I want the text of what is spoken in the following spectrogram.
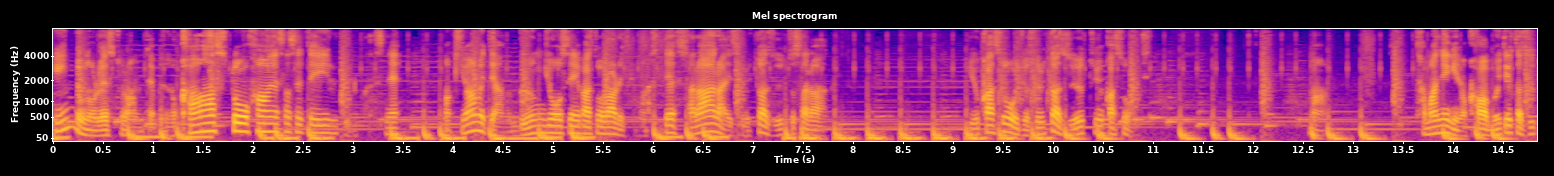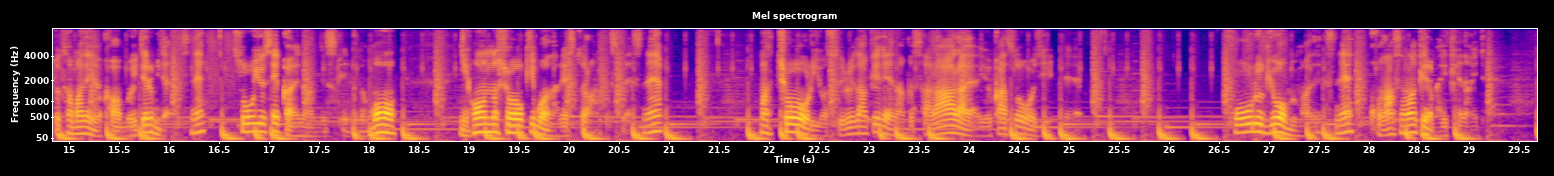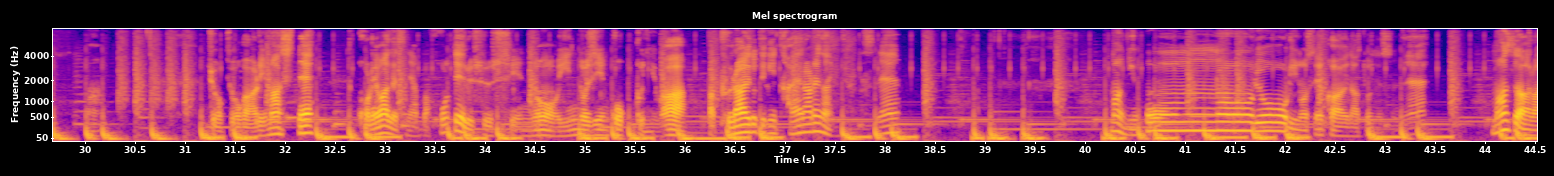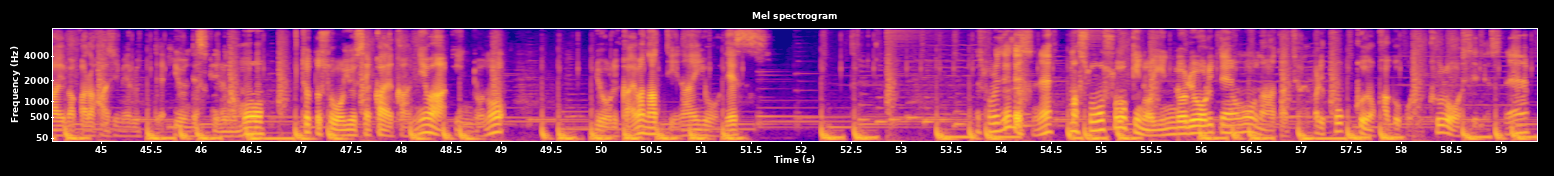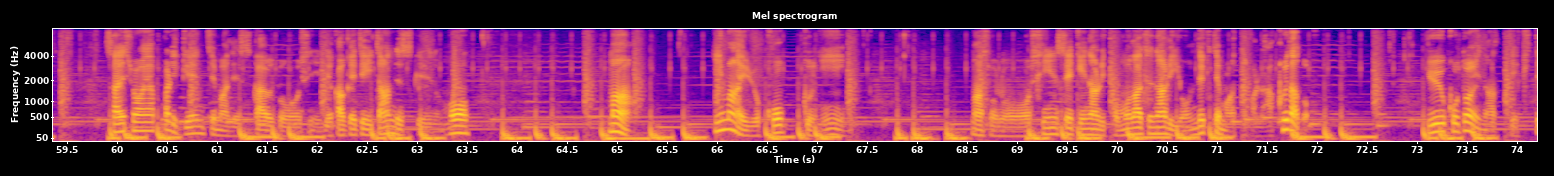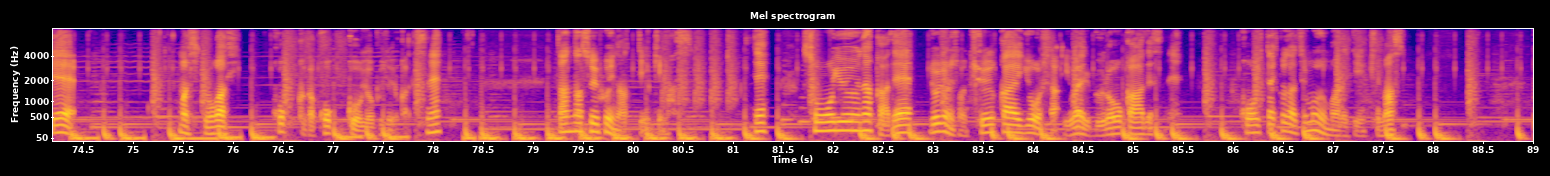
インドのレストランってカーストを反映させているというかですね、まあ、極めてあの分業制が取られてまして、皿洗いする人はずっと皿洗い。床掃除をする人はずっと床掃除。まあ、玉ねぎの皮を剥いてる人はずっと玉ねぎの皮を剥いてるみたいですね。そういう世界なんですけれども、日本の小規模なレストランですとですね、まあ、調理をするだけでなく、皿洗いや床掃除で、ホール業務までですね、こなさなければいけないという。ま状況がありまして、これはですね、やっぱホテル出身のインド人コックには、プライド的に耐えられないみたいですね。まあ日本の料理の世界だとですね、まず洗い場から始めるって言うんですけれども、ちょっとそういう世界観にはインドの料理界はなっていないようです。それでですね、まあ早々期のインド料理店オーナーたちはやっぱりコックの確保に苦労してですね、最初はやっぱり現地までスカウトをしに出かけていたんですけれども、まあ、今いるコックに、まあその親戚なり友達なり呼んできてもらったから楽だということになってきて、まあ人が、コックがコックを呼ぶというかですね、だんだんそういう風になっていきます。で、そういう中で、徐々にその仲介業者、いわゆるブローカーですね。こういった人たちも生まれていきます。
